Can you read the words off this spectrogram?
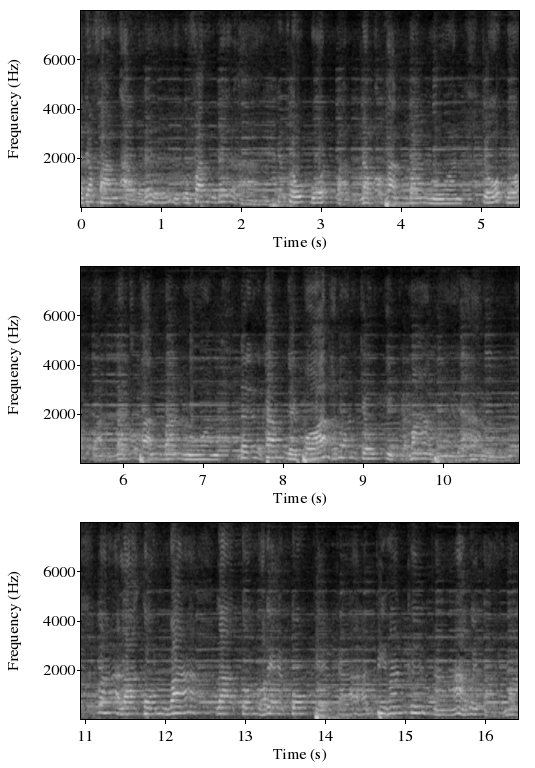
าจะฟังเอาเด้อฟังเด้ออายจะโจกบทบันนำพันบันมวลโจบทบันนำพันบันมวลเด้อคำได้พรนอนจงกินมาพี่ยาลุนว่าละตนว่าละตนว่าแรกโกเหตุการพี่หันขึ้นหนาไว้ตายมา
